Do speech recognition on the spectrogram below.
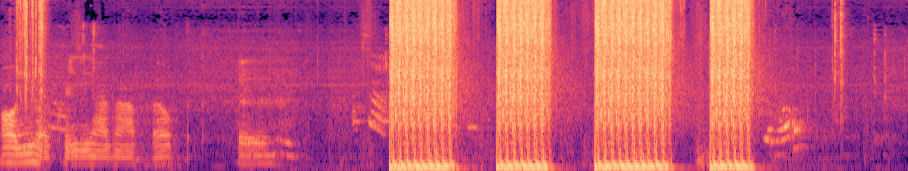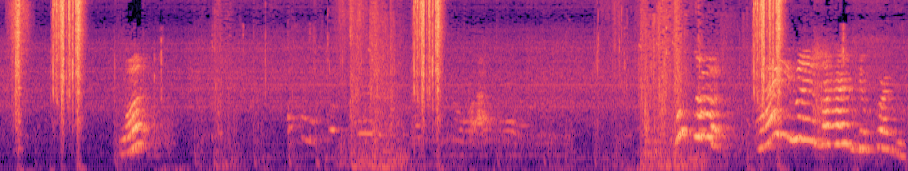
Oh, you have crazy high ground, bro. Uh, What? What? What the? Why are you letting her get pregnant?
